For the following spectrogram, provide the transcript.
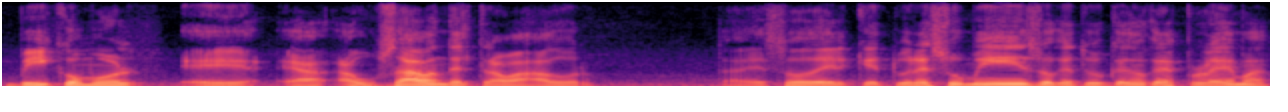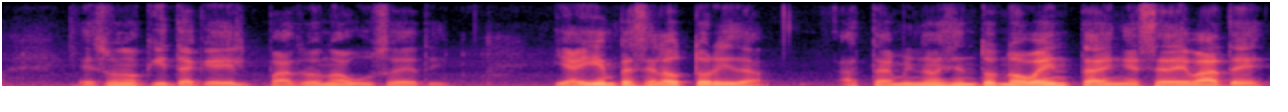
vi cómo eh, abusaban del trabajador. O sea, eso del que tú eres sumiso, que tú que no quieres problemas, eso no quita que el patrón no abuse de ti. Y ahí empecé la autoridad. Hasta 1990, en ese debate,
